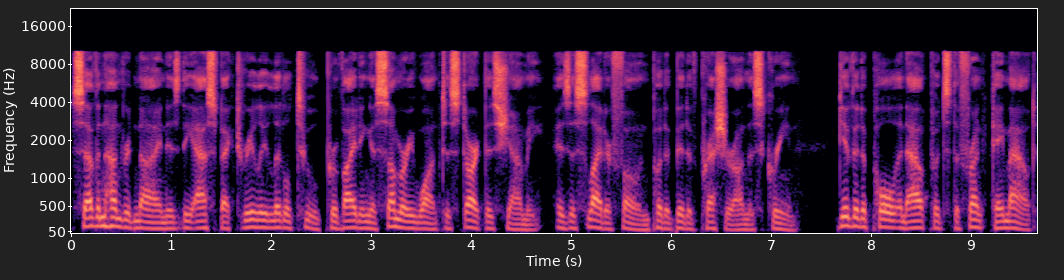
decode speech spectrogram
709 is the aspect really little tool providing a summary want to start this Xiaomi, is a slider phone put a bit of pressure on the screen. Give it a pull and outputs the front came out.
